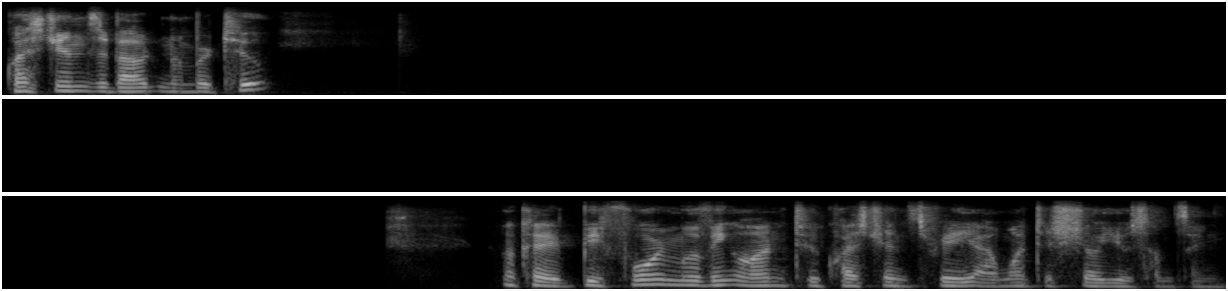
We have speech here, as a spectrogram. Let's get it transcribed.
Questions about number two? OK, before moving on to question three, I want to show you something.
